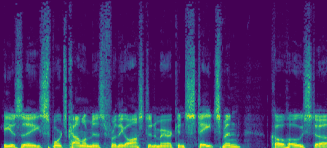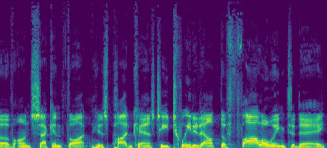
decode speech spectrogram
He is a sports columnist for the Austin American Statesman co host of On Second Thought, his podcast, he tweeted out the following today.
